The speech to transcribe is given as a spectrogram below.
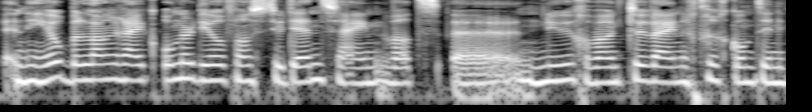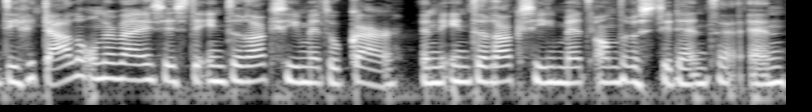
een heel belangrijk onderdeel van student zijn, wat uh, nu gewoon te weinig terugkomt in het digitale onderwijs, is de interactie met elkaar en de interactie met andere studenten. En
